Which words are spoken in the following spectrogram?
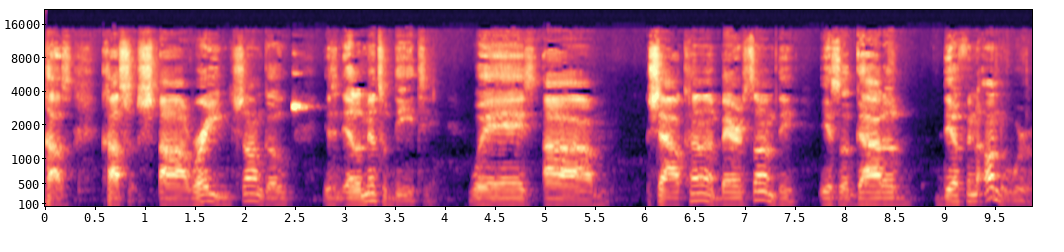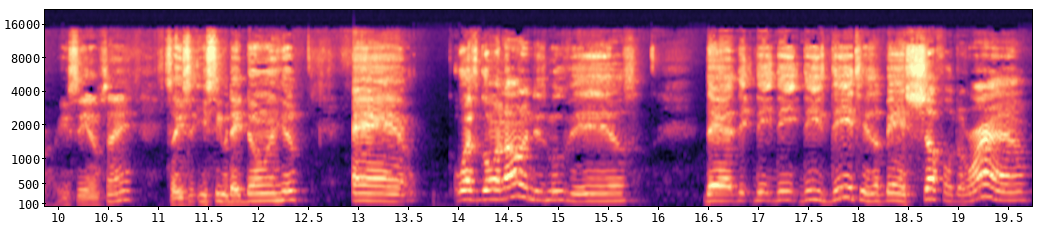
cause cause uh Raiden Shango is an elemental deity, whereas um Shao Kahn Baron Samedi is a god of death in the underworld. You see what I'm saying? So you see, you see what they doing here, and what's going on in this movie is that the, the, the, these deities are being shuffled around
